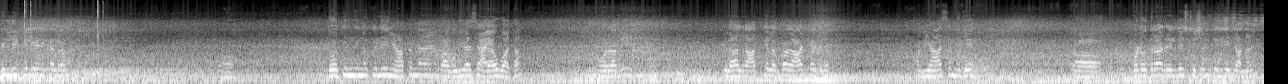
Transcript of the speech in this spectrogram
दिल्ली के लिए निकल रहा हूँ। दो तीन दिनों के लिए यहाँ पे मैं बागोड़िया से आया हुआ था। और अभी फ़िलहाल रात के लगभग आठ बज रहे हैं। अब यहाँ से मुझे बड़ोदरा रेलवे स्टेशन के लिए जाना है।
